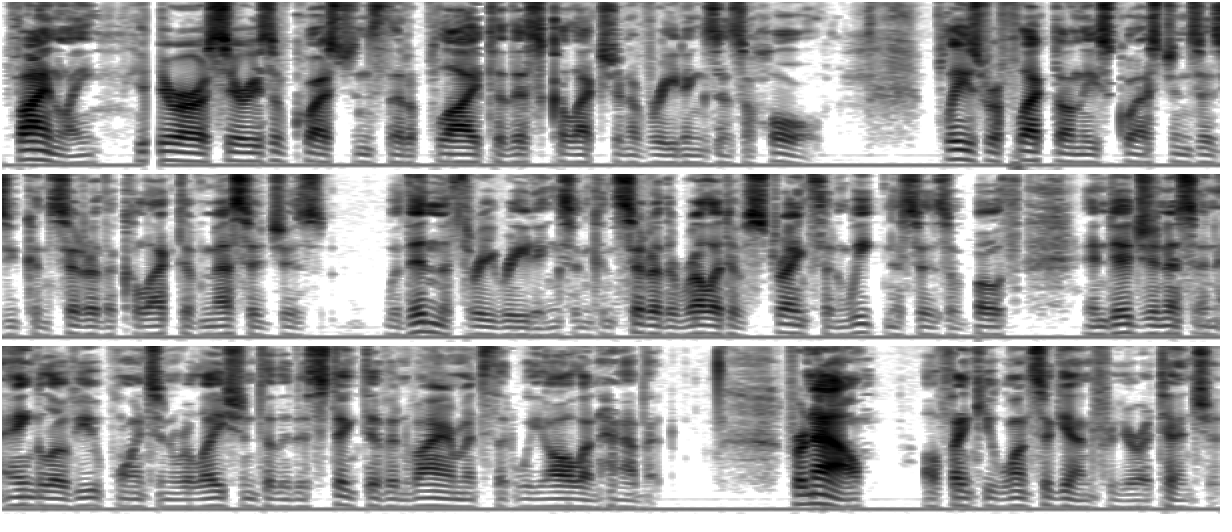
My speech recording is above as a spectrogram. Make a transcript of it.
Finally, here are a series of questions that apply to this collection of readings as a whole. Please reflect on these questions as you consider the collective messages within the three readings and consider the relative strengths and weaknesses of both indigenous and Anglo viewpoints in relation to the distinctive environments that we all inhabit. For now, I'll thank you once again for your attention.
